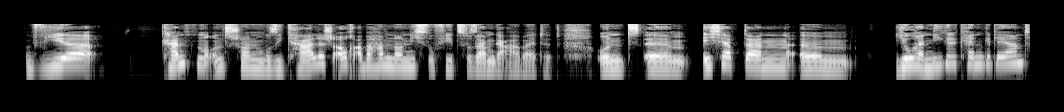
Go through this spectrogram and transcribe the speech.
wir kannten uns schon musikalisch auch, aber haben noch nicht so viel zusammengearbeitet. Und ähm, ich habe dann ähm, Johann Niegel kennengelernt.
